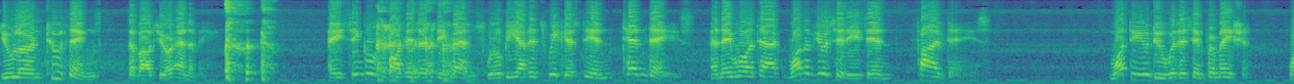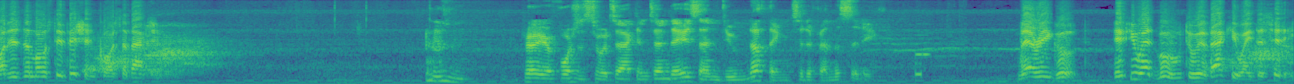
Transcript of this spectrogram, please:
You learn two things about your enemy. A single spot in their defense will be at its weakest in 10 days, and they will attack one of your cities in 5 days. What do you do with this information? What is the most efficient course of action? Prepare your forces to attack in 10 days and do nothing to defend the city. Very good. If you had moved to evacuate the city,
